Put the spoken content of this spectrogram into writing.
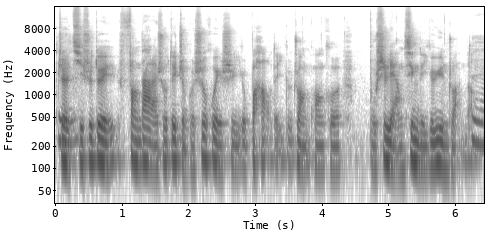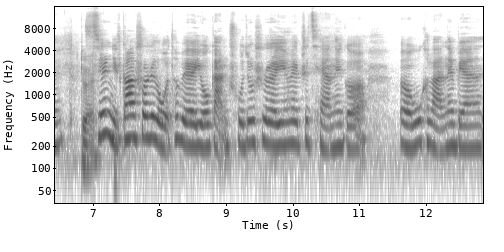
这其实对放大来说，对整个社会是一个不好的一个状况和不是良性的一个运转的。对。对，其实你刚才说这个，我特别有感触，就是因为之前那个，呃，乌克兰那边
